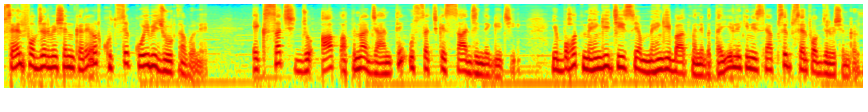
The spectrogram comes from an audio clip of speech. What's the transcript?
सेल्फ ऑब्जर्वेशन करें और खुद से कोई भी झूठ ना बोले। एक सच जो आप अपना जानते हैं, उस सच के साथ ज़िंदगी जी ये बहुत महँगी चीज़ या महँगी बात मैंने बताई है, लेकिन इसे आप सिर्फ़ सेल्फ ऑब्जर्वेशन कर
